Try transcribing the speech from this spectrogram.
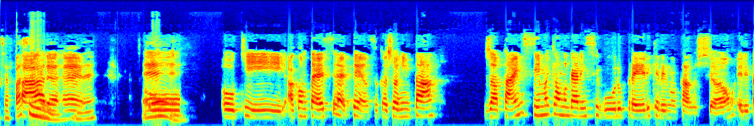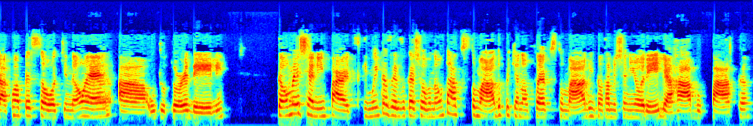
Se afasta Para, mim, é. né? É. O, o que acontece é, pensa, o cachorrinho tá já tá em cima, que é um lugar inseguro para ele, que ele não tá no chão. Ele tá com uma pessoa que não é a, o tutor dele. Estão mexendo em partes que muitas vezes o cachorro não tá acostumado, porque não foi acostumado, então tá mexendo em orelha, rabo, pata.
